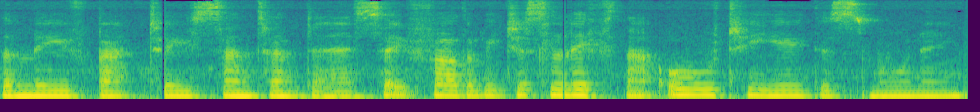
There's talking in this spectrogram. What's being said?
the move back to Santander. So, Father, we just lift that all to you this morning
